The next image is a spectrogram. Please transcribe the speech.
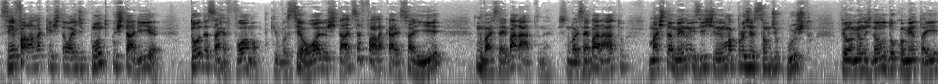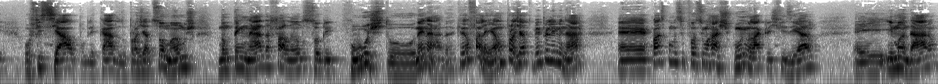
Sem falar na questão aí de quanto custaria toda essa reforma, porque você olha o estádio e você fala, cara, isso aí não vai sair barato, né? Isso não vai sair barato, mas também não existe nenhuma projeção de custo, pelo menos não no documento aí oficial publicado do projeto Somamos, não tem nada falando sobre custo, nem nada. Que eu falei, é um projeto bem preliminar, é, quase como se fosse um rascunho lá que eles fizeram é, e mandaram,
